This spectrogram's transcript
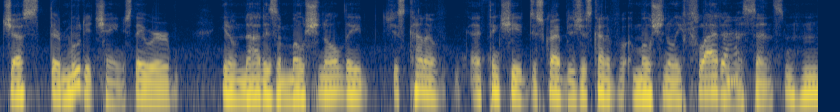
Just their mood had changed. They were, you know, not as emotional. They just kind of, I think she described it as just kind of emotionally flat, in a Flat. sense. hmm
